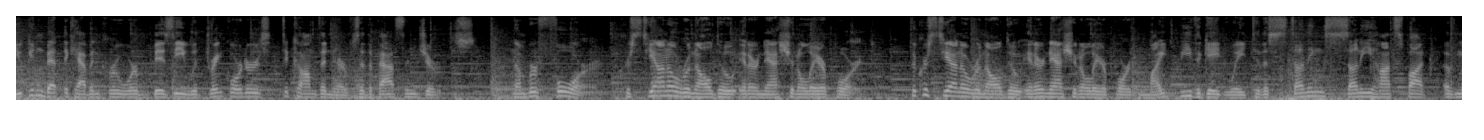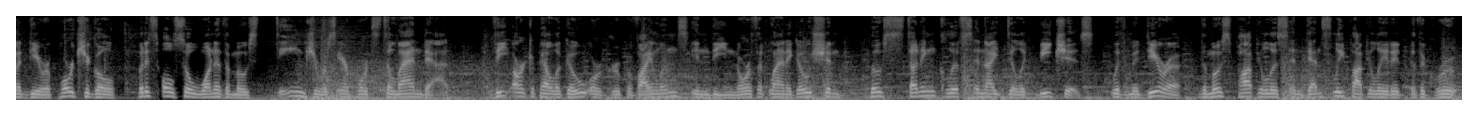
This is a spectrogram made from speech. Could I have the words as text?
you can bet the cabin crew were busy with drink orders to calm the nerves of the passengers. Number 4. Cristiano Ronaldo International Airport the Cristiano Ronaldo International Airport might be the gateway to the stunning sunny hotspot of Madeira, Portugal, but it's also one of the most dangerous airports to land at. The archipelago or group of islands in the North Atlantic Ocean boasts stunning cliffs and idyllic beaches, with Madeira the most populous and densely populated of the group.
